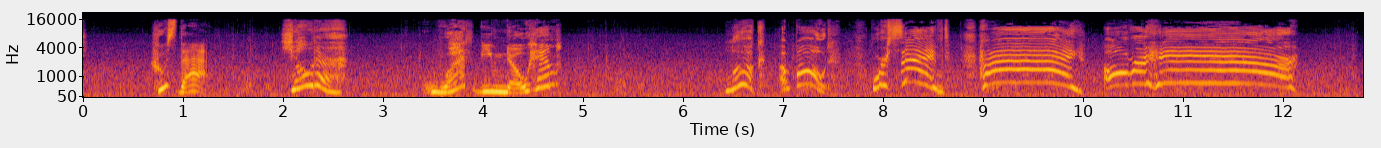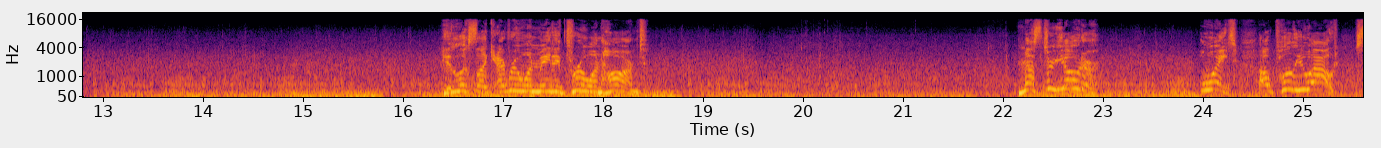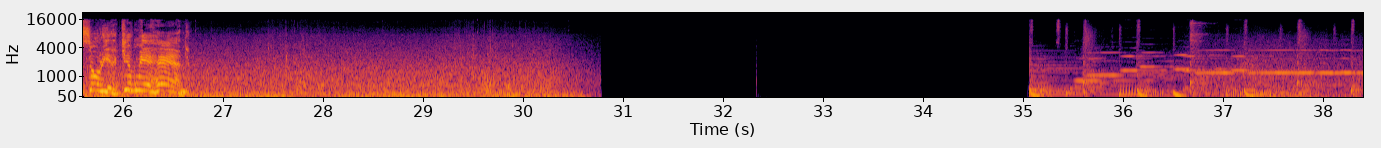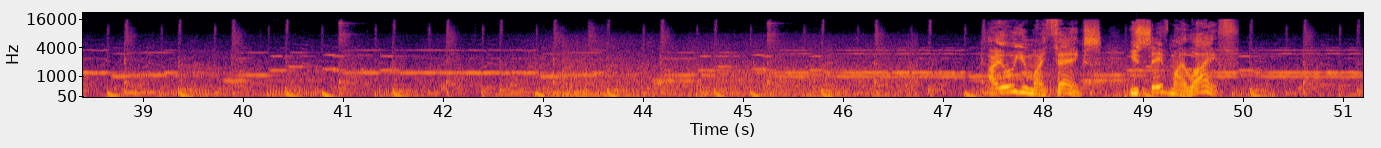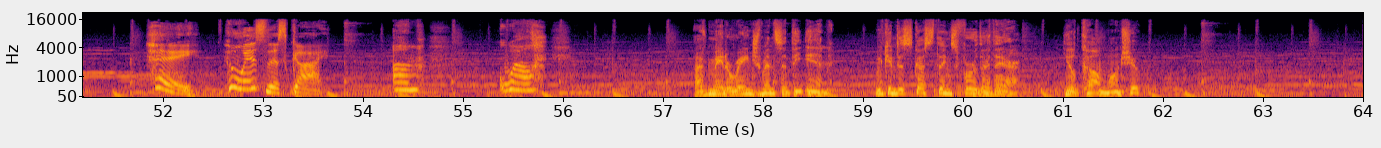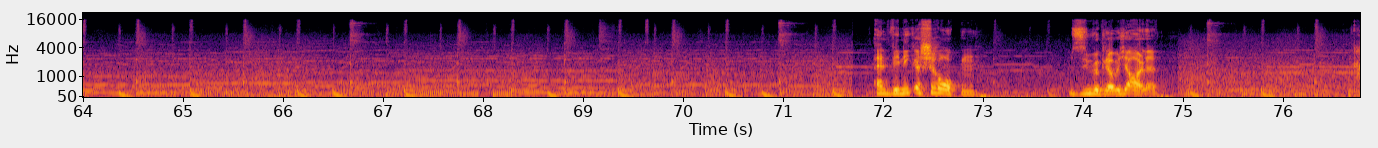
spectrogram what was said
Who's that? Ioder! What? You know him? Look, a boat! We're saved! Hey! Over here! It looks like everyone made it through unharmed. Master Ioder! Wait, I'll pull you out! Sodia, give me a hand! I owe you my thanks. You saved my life. Hey, who is this guy? Um, well, I've made arrangements at the inn. We can discuss things further there. You'll come, won't you? Ein wenig erschrocken. Sind wir, glaube ich, alle.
